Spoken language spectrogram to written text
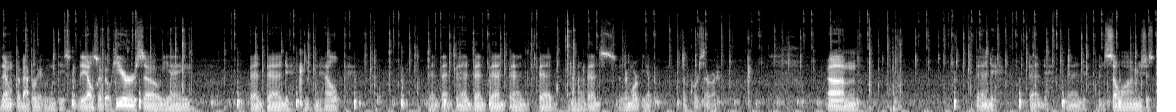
don't evaporate. We want these. They also go here, so yay. Bed, bed. You can help. Bed, bed, bed, bed, bed, bed, bed. I'm out of beds. Are there more? Yep. Of course there are. Um, bed, bed, bed, and so on. I mean, it's just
